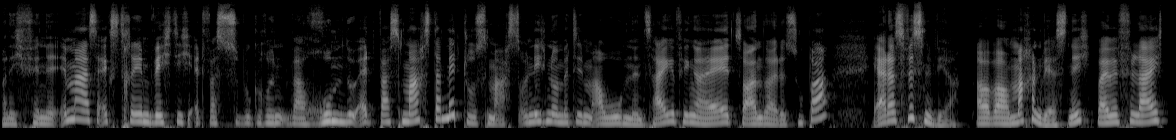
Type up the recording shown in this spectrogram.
und ich finde immer es extrem wichtig, etwas zu begründen, warum du etwas machst, damit du es machst. Und nicht nur mit dem erhobenen Zeigefinger, hey, Zahnseide ist super. Ja, das wissen wir. Aber warum machen wir es nicht? Weil wir vielleicht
